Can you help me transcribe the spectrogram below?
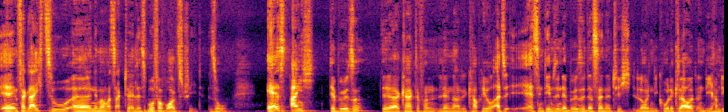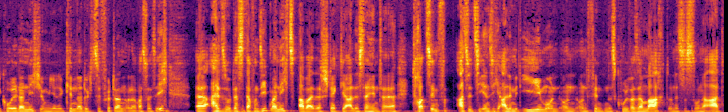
äh, Im Vergleich zu, äh, nehmen wir mal was Aktuelles, Wolf of Wall Street. So. Er ist eigentlich der Böse, der Charakter von Leonardo DiCaprio. Also er ist in dem Sinn der Böse, dass er natürlich Leuten die Kohle klaut und die haben die Kohle dann nicht, um ihre Kinder durchzufüttern oder was weiß ich. Äh, also das, davon sieht man nichts, aber das steckt ja alles dahinter. Ja. Trotzdem assoziieren sich alle mit ihm und, und, und finden es cool, was er macht. Und es ist so eine Art,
